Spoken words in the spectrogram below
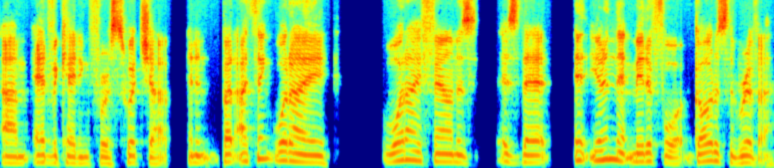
um, advocating for a switch up. And but I think what I what I found is is that in that metaphor, God is the river.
